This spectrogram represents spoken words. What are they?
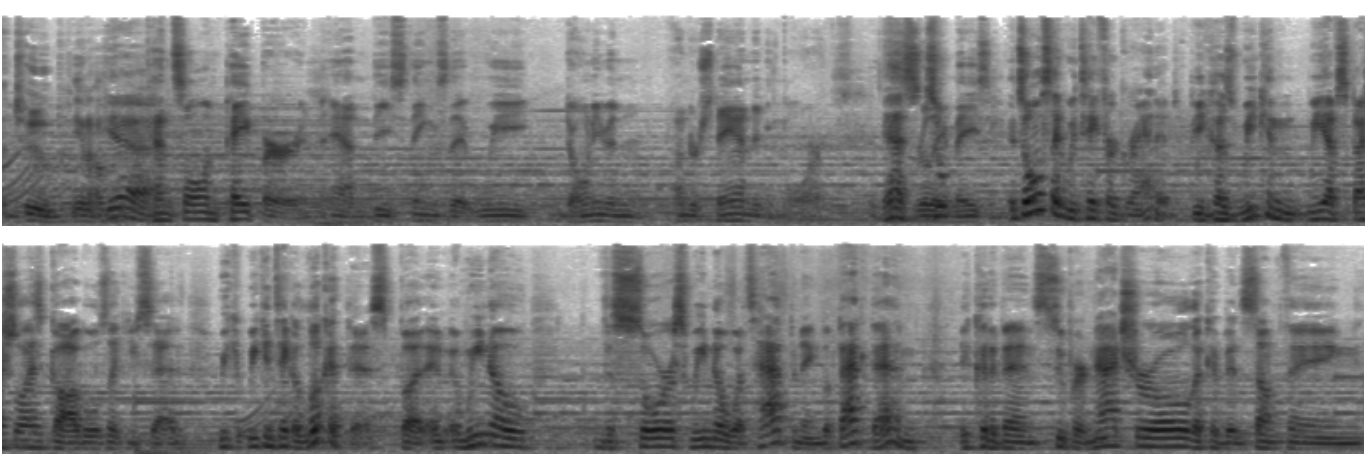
a tube. You know. yeah. pencil and paper and, and these things that we don't even understand anymore it's Yes, really so amazing It's almost like we take for granted because we can we have specialized goggles, like you said. We can, we can take a look at this, but and, and we know the source, we know what's happening. But back then, it could have been supernatural. It could have been something.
